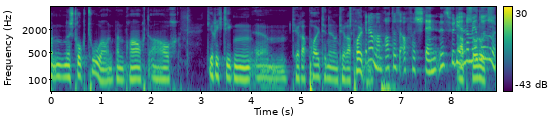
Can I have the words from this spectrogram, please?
eine Struktur und man braucht auch die richtigen ähm, Therapeutinnen und Therapeuten. Genau, man braucht das auch Verständnis für die Endometriose.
